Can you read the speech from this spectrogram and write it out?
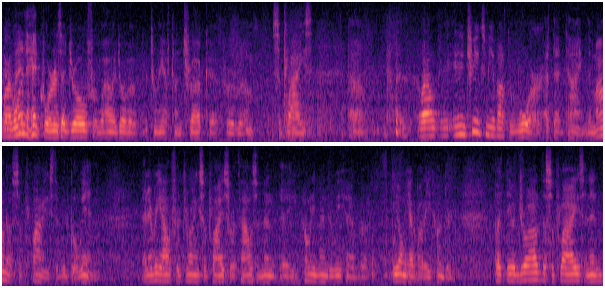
Well, I went into headquarters? I drove for a while, I drove a two and a half ton truck uh, for um, supplies. Uh, Well, it it intrigues me about the war at that time, the amount of supplies that would go in. And every outfit drawing supplies for a thousand men a day. How many men do we have? Uh, We only had about eight hundred. But they would draw the supplies and then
